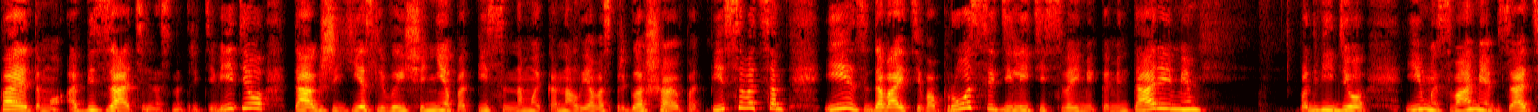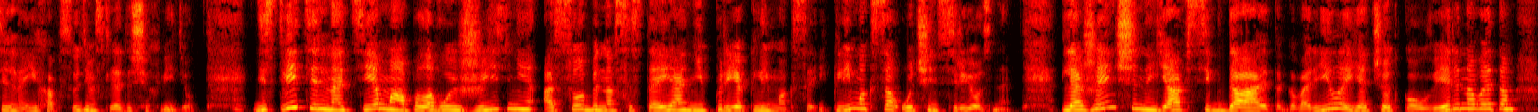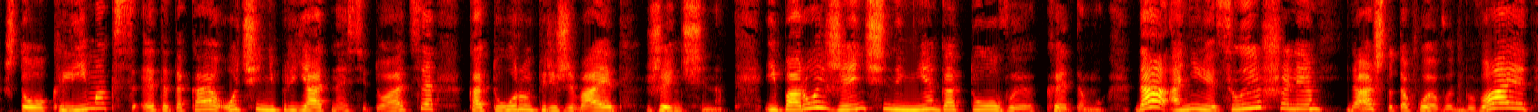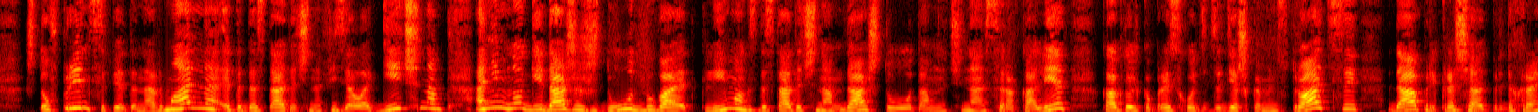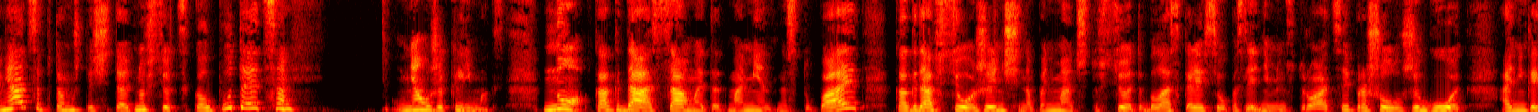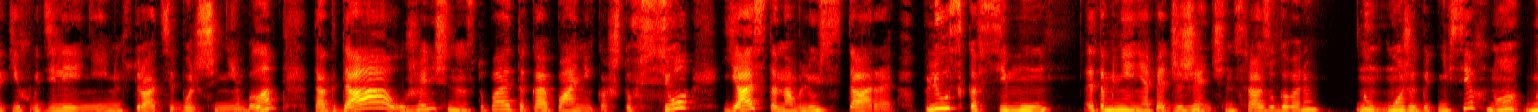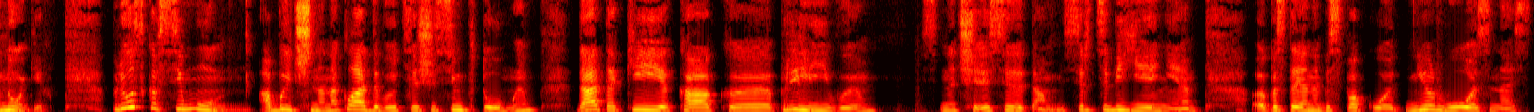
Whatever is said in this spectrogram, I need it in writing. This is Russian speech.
Поэтому обязательно смотрите видео. Также, если вы еще не подписаны на мой канал, я вас приглашаю подписываться и задавайте вопросы, делитесь своими комментариями под видео, и мы с вами обязательно их обсудим в следующих видео. Действительно, тема половой жизни, особенно в состоянии преклимакса и климакса, очень серьезная. Для женщины я всегда это говорила, я четко уверена в этом, что климакс – это такая очень неприятная ситуация, которую переживает женщина. И порой женщины не готовы к этому. Да, они слышали, да, что такое вот бывает, что в принципе это нормально, это достаточно физиологично. Они многие даже ждут, бывает климакс достаточно, да, что там начиная с 40 лет, как только происходит задержка менструации, да, прекращают предохраняться, потому что считают, ну все, цикл путается, у меня уже климакс. Но когда сам этот момент наступает, когда все, женщина понимает, что все это была, скорее всего, последняя менструация, прошел уже год, а никаких выделений и менструации больше не было, тогда у женщины наступает такая паника, что все, я становлюсь старая. Плюс ко всему, это мнение, опять же, женщин, сразу говорю, ну, может быть, не всех, но многих. Плюс ко всему обычно накладываются еще симптомы, да, такие как э, приливы, там, сердцебиение, э, постоянно беспокоит, нервозность,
